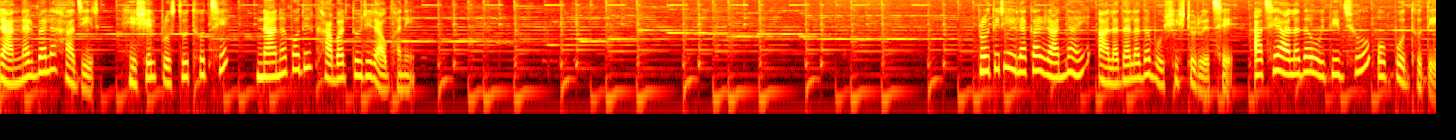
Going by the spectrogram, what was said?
রান্নার বেলা হাজির, হেসেল প্রস্তুত হচ্ছে নানা পদের খাবার তৈরির আহ্বানে। প্রতিটি এলাকার রান্নায় আলাদা আলাদা বৈশিষ্ট্য রয়েছে। আছে আলাদা ঐতিহ্য ও পদ্ধতি।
